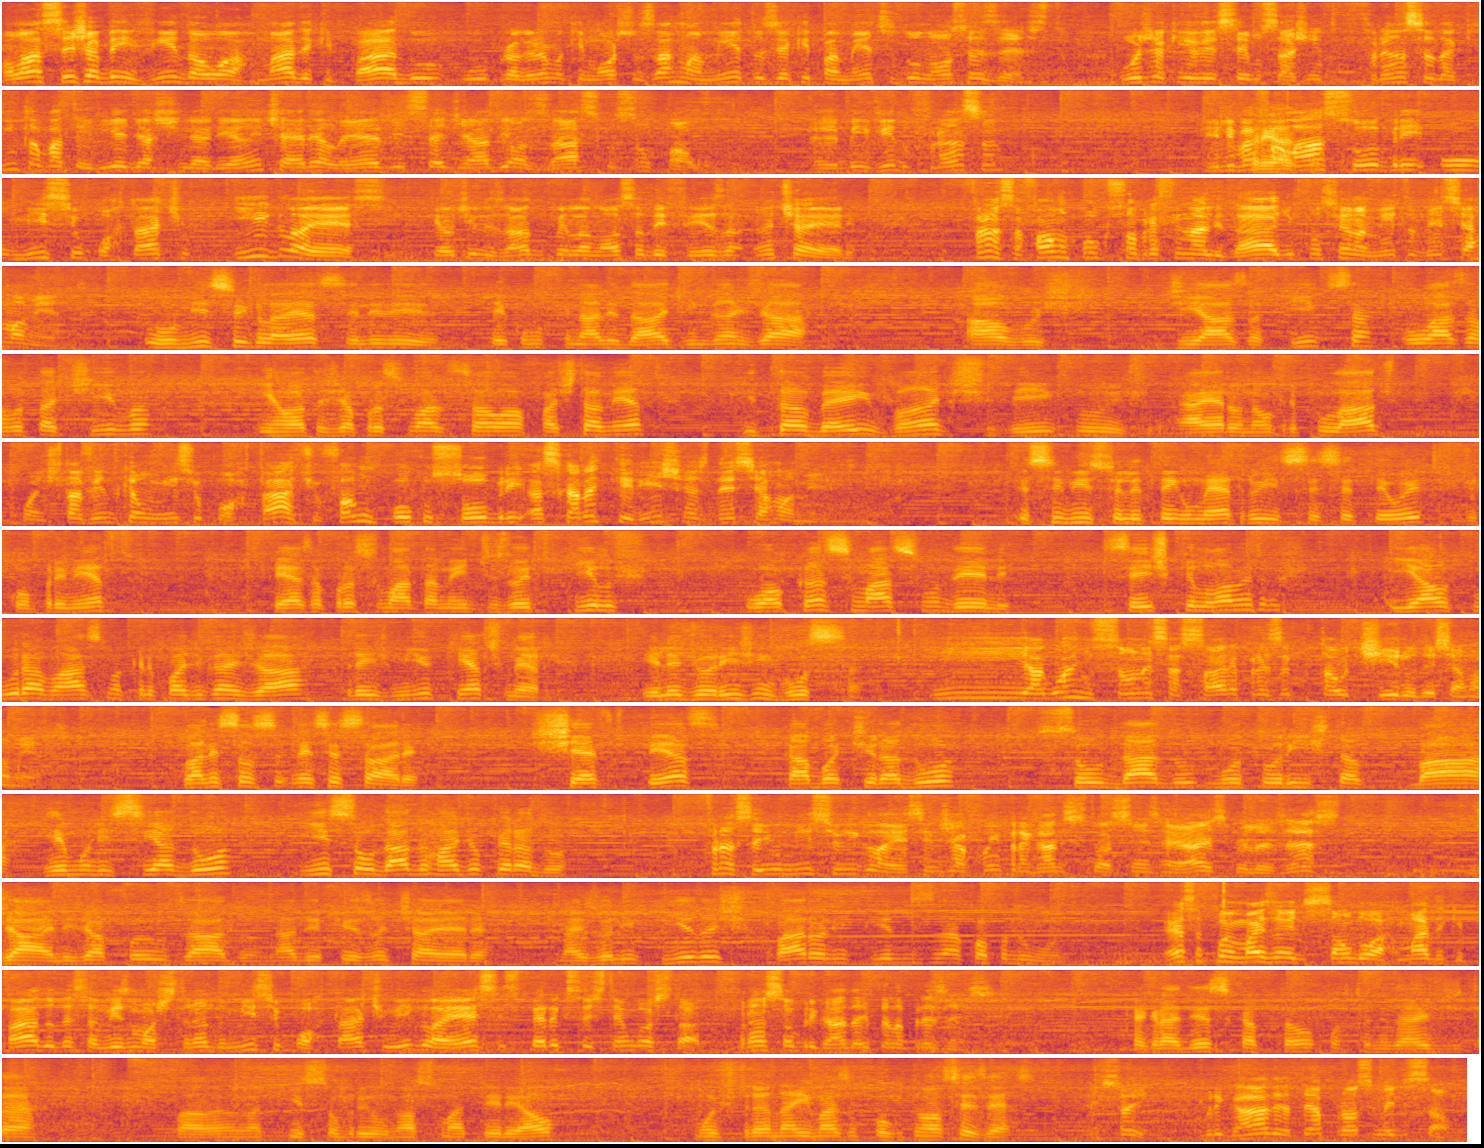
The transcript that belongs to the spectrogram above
Olá, seja bem-vindo ao Armado Equipado, o programa que mostra os armamentos e equipamentos do nosso Exército. Hoje aqui eu recebo o Sargento França da 5ª Bateria de Artilharia Antiaérea Leve, sediado em Osasco, São Paulo. É, bem-vindo, França. Ele vai Obrigado. falar sobre o míssil portátil Igla-S, que é utilizado pela nossa defesa antiaérea. França, fala um pouco sobre a finalidade e o funcionamento desse armamento. O míssil Igla-S ele tem como finalidade enganjar alvos de asa fixa ou asa rotativa em rotas de aproximação ou afastamento e também vantes, veículos aeronão tripulados. Bom, a gente está vendo que é um míssil portátil. Fala um pouco sobre as características desse armamento. Esse míssil ele tem 1,68m de comprimento, pesa aproximadamente 18 kg, o alcance máximo dele 6 km e a altura máxima que ele pode ganjar 3.500 metros. Ele é de origem russa e a guarnição necessária para executar o tiro desse armamento? Guarnição necessária, chefe de peça, cabo atirador, soldado motorista barra remuniciador e soldado radiooperador. França, e o míssil Igla-S, ele já foi empregado em situações reais pelo Exército? Já, ele já foi usado na defesa antiaérea, nas Olimpíadas, Paralimpíadas e na Copa do Mundo. Essa foi mais uma edição do Armado Equipado, dessa vez mostrando o míssil portátil Igla S. Espero que vocês tenham gostado. França, obrigado aí pela presença. Que agradeço, capitão, a oportunidade de estar falando aqui sobre o nosso material, mostrando aí mais um pouco do nosso exército. É isso aí. Obrigado e até a próxima edição.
